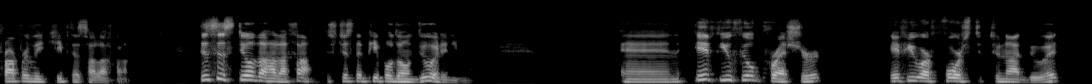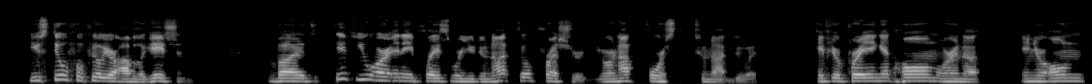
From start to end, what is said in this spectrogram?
properly keep this halakha. This is still the halakha. It's just that people don't do it anymore. And if you feel pressure If you are forced to not do it, you still fulfill your obligation. But if you are in a place where you do not feel pressured, you are not forced to not do it. If you're praying at home or in a in your own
